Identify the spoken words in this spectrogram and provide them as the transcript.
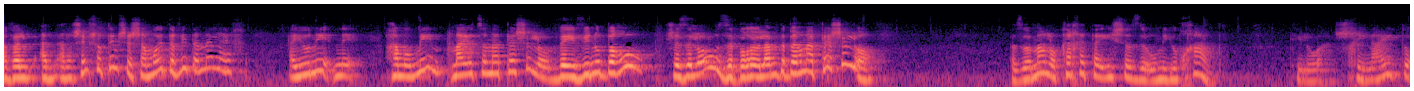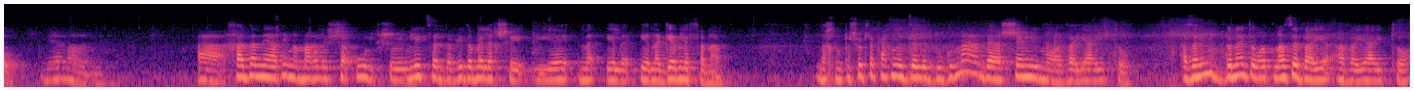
אבל אנשים שוטים ששמעו את דוד המלך, היו המומים מה יוצא מהפה שלו, והבינו ברור שזה לא הוא, זה בורא עולם מדבר מהפה שלו. אז הוא אמר לו, קח את האיש הזה, הוא מיוחד. כאילו, השכינה איתו. מי אמר את זה? אחד הנערים אמר לשאול, כשהוא המליץ על דוד המלך שינגן לפניו. אנחנו פשוט לקחנו את זה לדוגמה, והשם עמו, הוויה איתו. אז אני מתבוננת ואומרת, מה זה הוויה איתו?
